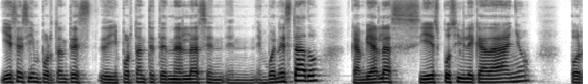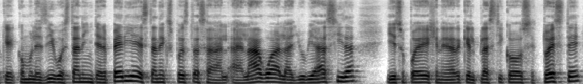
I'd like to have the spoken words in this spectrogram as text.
Y ese es importante, es importante tenerlas en, en buen estado, cambiarlas si es posible cada año porque como les digo, están interperie, están expuestas al, agua, a la lluvia ácida, y eso puede generar que el plástico se tueste,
